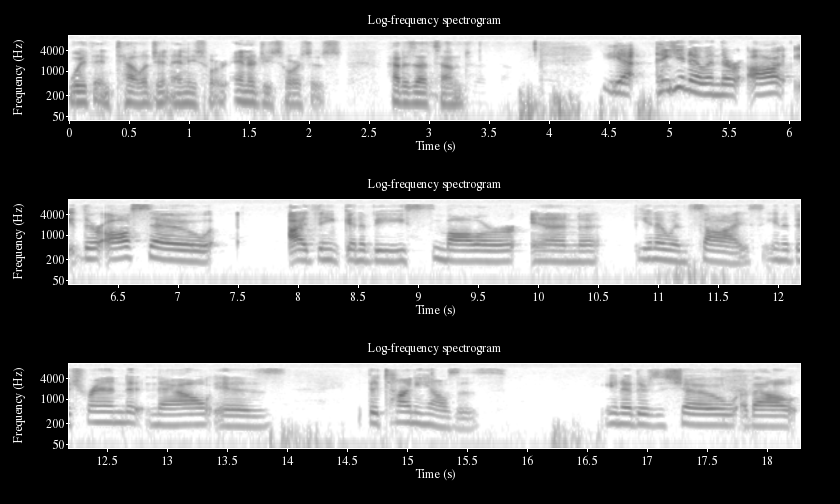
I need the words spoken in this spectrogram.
with intelligent energy sources. How does that sound? Yeah, you know, and they're all they're also, I think, going to be smaller in you know in size. You know, the trend now is the tiny houses. You know, there's a show about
